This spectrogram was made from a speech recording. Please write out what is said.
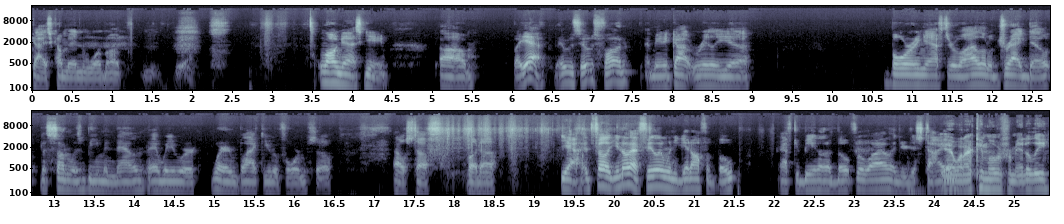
guys come in and warm up. Long ass game. Um, but yeah, it was it was fun. I mean, it got really uh, boring after a while, a little dragged out. The sun was beaming down, and we were wearing black uniforms, so that was tough. But uh, yeah, it felt. You know that feeling when you get off a boat after being on a boat for a while and you're just tired. Yeah, when I came over from Italy,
